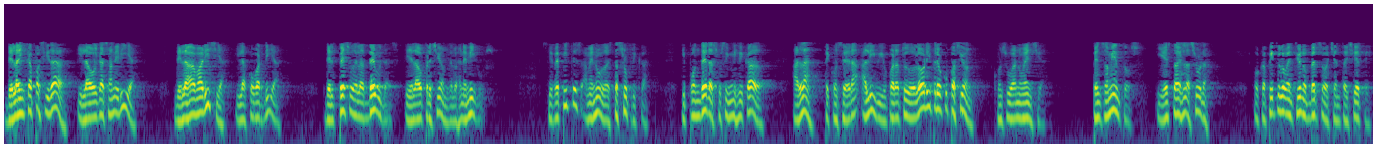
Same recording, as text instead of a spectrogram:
de la incapacidad y la holgazanería, de la avaricia y la cobardía, del peso de las deudas y de la opresión de los enemigos. Si repites a menudo esta súplica y ponderas su significado, Alá te concederá alivio para tu dolor y preocupación con su anuencia. Pensamientos, y esta es la sura, o capítulo 21, verso 87.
